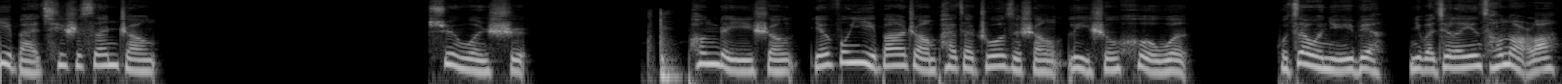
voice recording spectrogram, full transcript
一百七十三章讯问室。砰的一声，严峰一巴掌拍在桌子上，厉声喝问：“我再问你一遍，你把金兰英藏哪儿了？”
